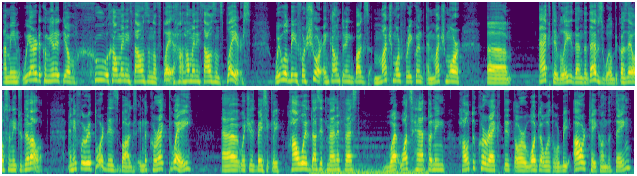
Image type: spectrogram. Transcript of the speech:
I mean, we are the community of who, how many thousands of play, how many thousands players. We will be for sure encountering bugs much more frequent and much more uh, actively than the devs will because they also need to develop. And if we report these bugs in the correct way, uh, which is basically how it, does it manifest, what, what's happening, how to correct it, or what, what will be our take on the thing,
